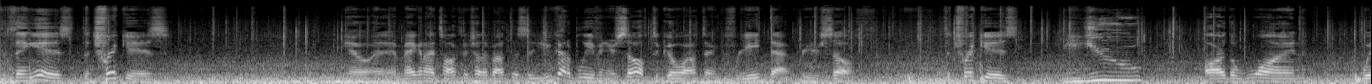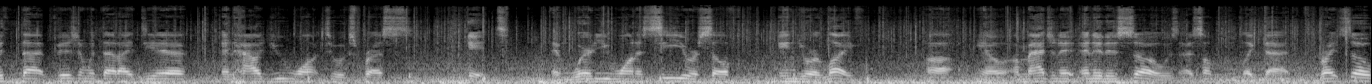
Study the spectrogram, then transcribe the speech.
The thing is the trick is you know and, and meg and i talked to each other about this you got to believe in yourself to go out there and create that for yourself. The trick is you are the one with that vision with that idea and how you want to express it. And where do you want to see yourself in your life uh, you know, imagine it and it is so, as, as something like that, right? So,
